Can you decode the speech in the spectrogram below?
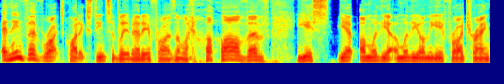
And then Viv writes quite extensively about air fryers. And I'm like, oh, Viv, yes, yep, I'm with you. I'm with you on the air fry train.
